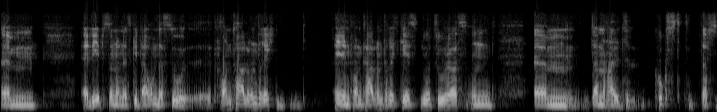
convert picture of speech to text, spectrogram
ähm, erlebst, sondern es geht darum, dass du äh, Frontalunterricht in den Frontalunterricht gehst, nur zuhörst und ähm, dann halt guckst, dass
